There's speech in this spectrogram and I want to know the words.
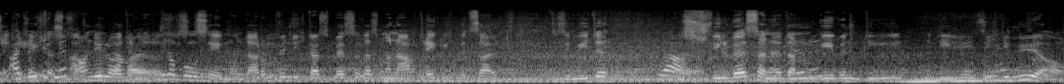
Ja, also, also das machen die Leute nicht. Das ist eben. Und darum finde ich das besser, dass man nachträglich bezahlt, diese Miete. Ja. Das ist viel besser, ne? dann geben die, die sich die Mühe auch.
